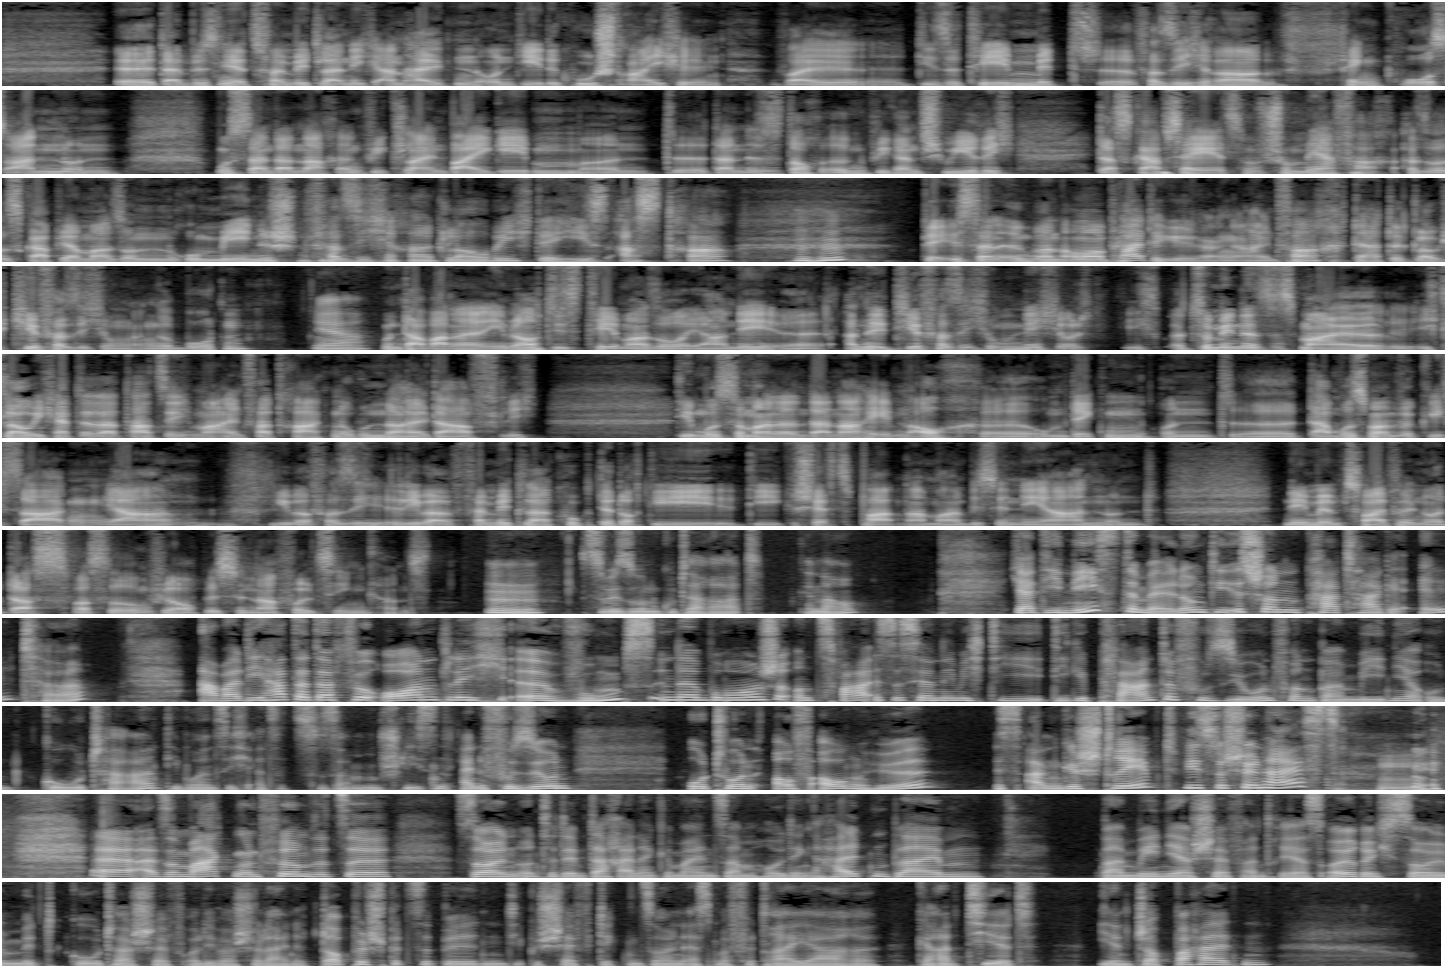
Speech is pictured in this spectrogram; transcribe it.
Äh, da müssen jetzt Vermittler nicht anhalten und jede Kuh streicheln, weil äh, diese Themen mit Versicherer fängt groß an und muss dann danach irgendwie klein beigeben und äh, dann ist es doch irgendwie ganz schwierig. Das gab es ja jetzt schon mehrfach. Also es gab ja mal so einen rumänischen Versicherer, glaube ich, der hieß Astra. Mhm. Der ist dann irgendwann auch mal pleite gegangen einfach. Der hatte, glaube ich, Tierversicherung angeboten. Ja. Und da war dann eben auch dieses Thema so, ja, nee, äh, an der Tierversicherung nicht. Ich, zumindest mal, ich glaube, ich hatte da tatsächlich mal einen Vertrag, eine Hundehalterhaftpflicht. Die musste man dann danach eben auch äh, umdecken. Und äh, da muss man wirklich sagen, ja, lieber, Versich lieber Vermittler, guck dir doch die, die Geschäftspartner mal ein bisschen näher an und nehme im Zweifel nur das, was du irgendwie auch ein bisschen nachvollziehen kannst. Mhm, sowieso ein guter Rat, genau. Ja, die nächste Meldung, die ist schon ein paar Tage älter, aber die hatte dafür ordentlich äh, Wumms in der Branche. Und zwar ist es ja nämlich die, die geplante Fusion von Barmenia und Gotha. Die wollen sich also zusammenschließen. Eine Fusion, O-Ton auf Augenhöhe, ist angestrebt, wie es so schön heißt. Hm. also Marken und Firmensitze sollen unter dem Dach einer gemeinsamen Holding erhalten bleiben. Barmenia-Chef Andreas Eurich soll mit Gotha-Chef Oliver Schöller eine Doppelspitze bilden. Die Beschäftigten sollen erstmal für drei Jahre garantiert ihren Job behalten.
